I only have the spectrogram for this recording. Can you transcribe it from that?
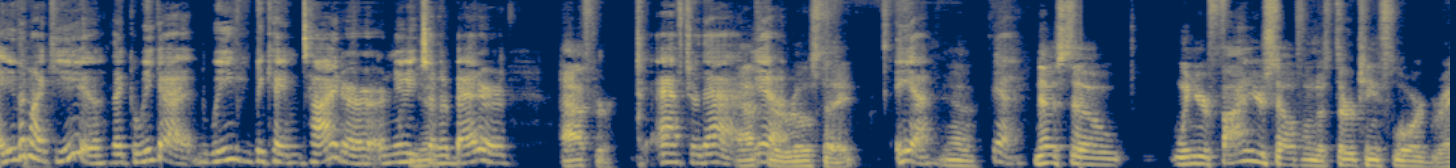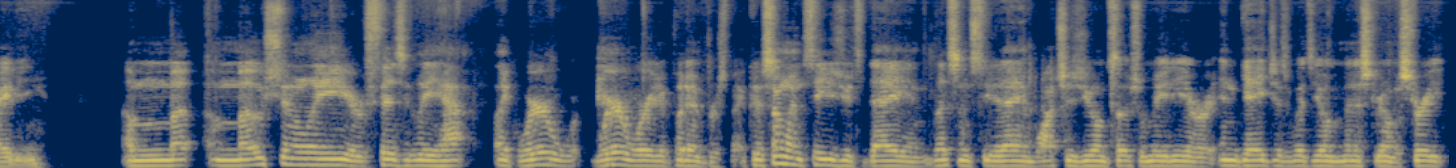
Even like you, like we got, we became tighter or knew each Yeah. other better After after that. after yeah, real estate, yeah, yeah. yeah. No, so when you're finding yourself on the 13th floor Grady, emo- emotionally or physically, how like where where were you put in perspective? If someone sees you today and listens to you today and watches you on social media or engages with you on the ministry on the street,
